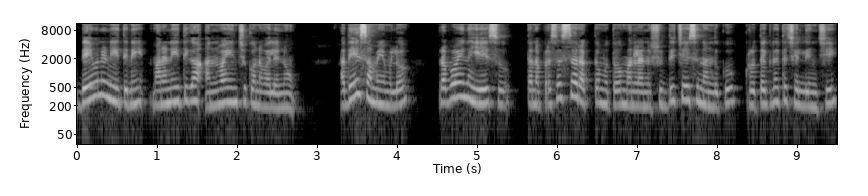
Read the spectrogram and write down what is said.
దేవుని నీతిని మన నీతిగా అన్వయించుకొనవలెను. అదే సమయంలో ప్రభు అయిన యేసు తన ప్రశస్త రక్తముతో మనలను శుద్ధి చేసినందుకు కృతజ్ఞత చెల్లించి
